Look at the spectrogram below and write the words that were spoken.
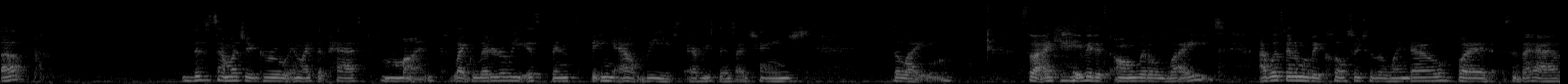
up, this is how much it grew in like the past month. Like literally it's been spitting out leaves ever since I changed the lighting. So I gave it its own little light. I was gonna move it closer to the window, but since I have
